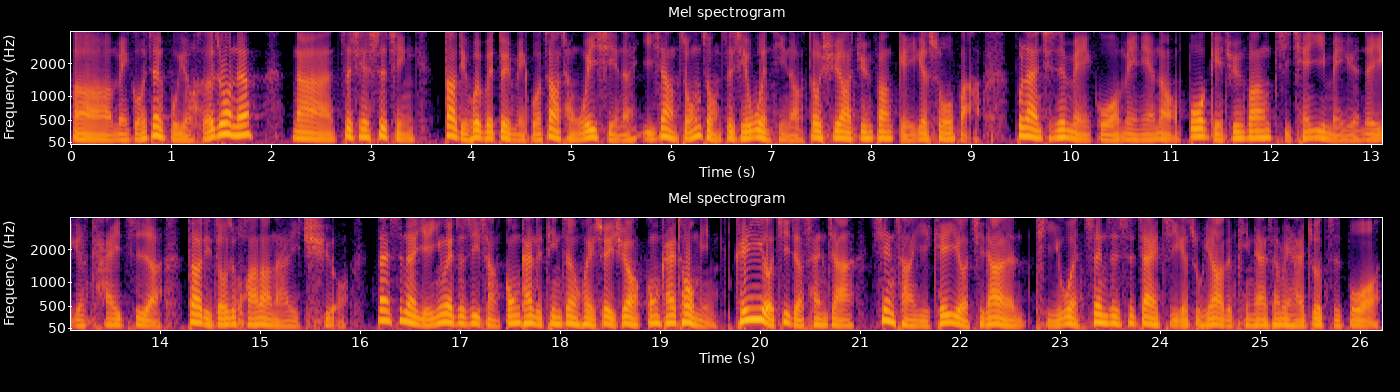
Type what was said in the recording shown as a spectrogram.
呃美国政府有合作呢？那这些事情。到底会不会对美国造成威胁呢？以上种种这些问题呢，都需要军方给一个说法，不然其实美国每年哦拨给军方几千亿美元的一个开支啊，到底都是花到哪里去哦？但是呢，也因为这是一场公开的听证会，所以需要公开透明，可以有记者参加，现场也可以有其他人提问，甚至是在几个主要的平台上面还做直播。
